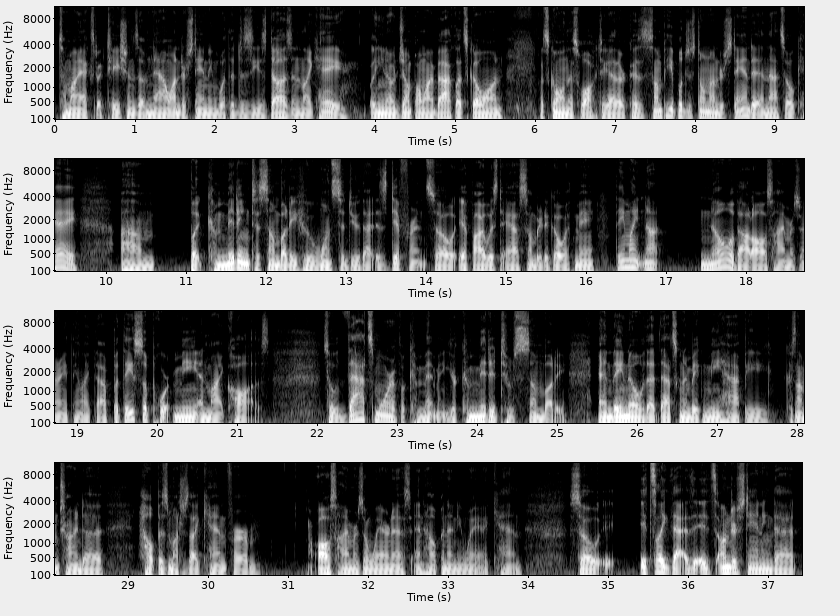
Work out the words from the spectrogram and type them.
to my expectations of now understanding what the disease does and like, hey, you know, jump on my back. Let's go on, let's go on this walk together. Because some people just don't understand it, and that's okay. Um, but committing to somebody who wants to do that is different. So if I was to ask somebody to go with me, they might not know about Alzheimer's or anything like that, but they support me and my cause. So that's more of a commitment. You're committed to somebody, and they know that that's going to make me happy because I'm trying to help as much as I can for Alzheimer's awareness and help in any way I can. So it's like that. It's understanding that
